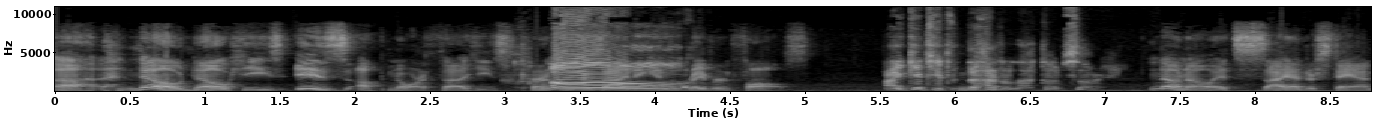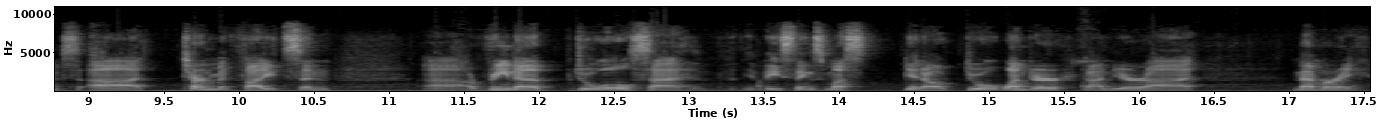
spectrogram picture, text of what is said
Uh, no, no, he's is up north. Uh, he's currently Oh. residing in Rayburn Falls. I get hit in the head a lot. I'm sorry. No, no, it's I understand. Uh, tournament fights and uh, arena duels. Uh, these things must, you know, do a wonder on your uh, memory.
